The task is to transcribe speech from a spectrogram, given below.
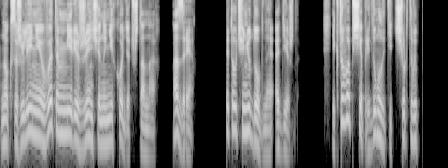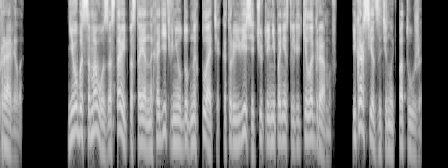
но, к сожалению, в этом мире женщины не ходят в штанах, а зря. Это очень удобная одежда. И кто вообще придумал эти чертовы правила? Его бы самого заставить постоянно ходить в неудобных платьях, которые весят чуть ли не по несколько килограммов, и корсет затянуть потуже.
